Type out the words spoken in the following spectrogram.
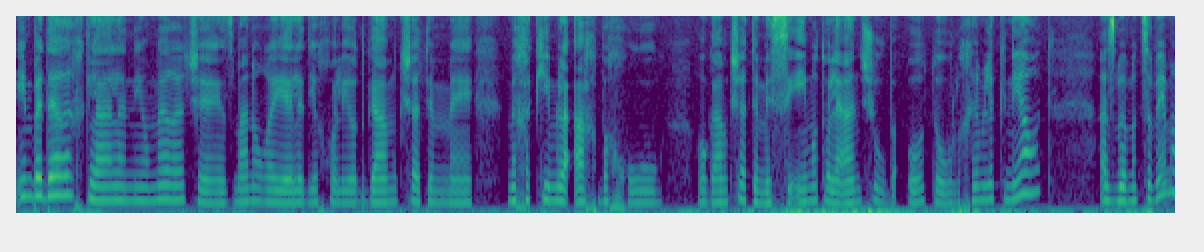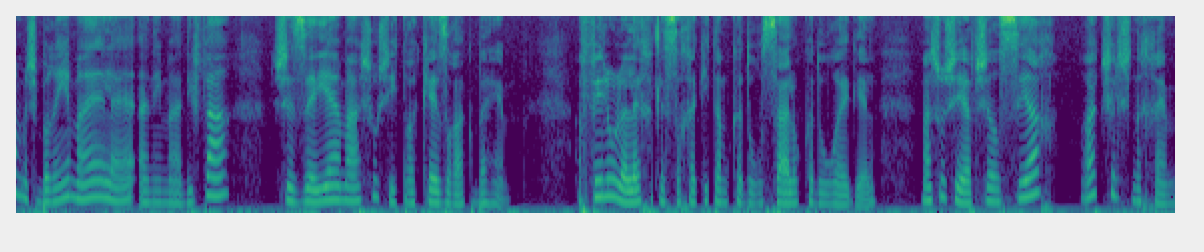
אם בדרך כלל אני אומרת שזמן הורי ילד יכול להיות גם כשאתם uh, מחכים לאח בחוג, או גם כשאתם מסיעים אותו לאנשהו באוטו או הולכים לקניות, אז במצבים המשבריים האלה אני מעדיפה שזה יהיה משהו שיתרכז רק בהם. אפילו ללכת לשחק איתם כדורסל או כדורגל. משהו שיאפשר שיח רק של שניכם.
